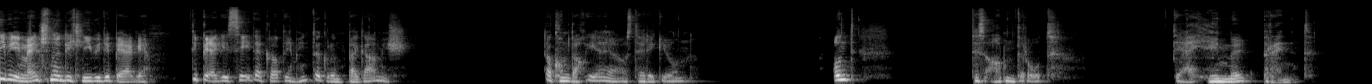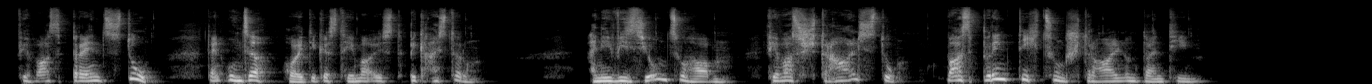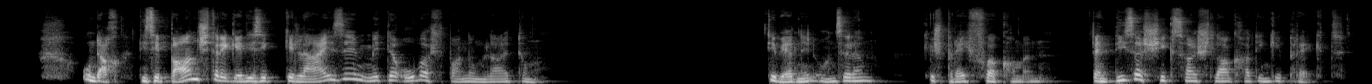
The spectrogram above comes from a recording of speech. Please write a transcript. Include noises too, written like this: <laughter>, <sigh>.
liebe die Menschen und ich liebe die Berge. Die Berge seht ihr gerade im Hintergrund bei Garmisch. Da kommt auch er ja aus der Region. Und das Abendrot. Der Himmel brennt. Für was brennst du? Denn unser heutiges Thema ist Begeisterung. Eine Vision zu haben. Für was strahlst du? Was bringt dich zum Strahlen und dein Team? Und auch diese Bahnstrecke, diese Gleise mit der Oberspannungleitung, die werden in unserem Gespräch vorkommen. Denn dieser Schicksalsschlag hat ihn geprägt.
